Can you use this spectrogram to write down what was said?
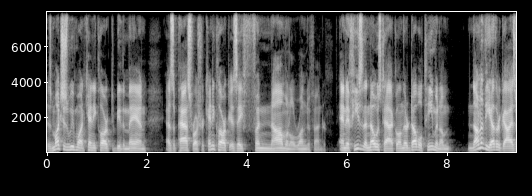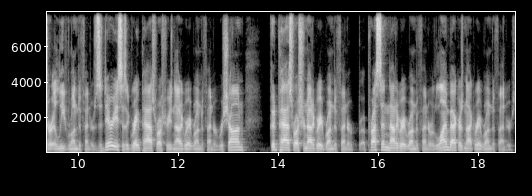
as much as we want Kenny Clark to be the man as a pass rusher. Kenny Clark is a phenomenal run defender. And if he's the nose tackle and they're double teaming him, none of the other guys are elite run defenders. Za'Darius is a great pass rusher. He's not a great run defender. Rashan, good pass rusher, not a great run defender. Preston, not a great run defender. The linebackers, not great run defenders.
